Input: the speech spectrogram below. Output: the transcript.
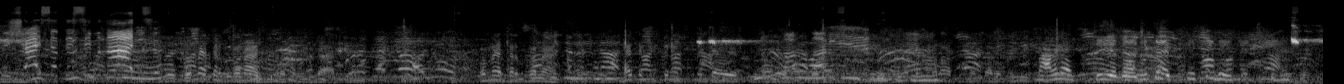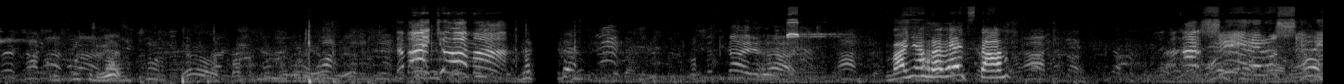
зміщайся, ти 17. По метр 12 трохи вдар. По метр 12. Метр 14 Ти є, давай, чекай. Давай, Тьома. Пускай грай. Ваня гравець там. Нар, шире, розшири.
